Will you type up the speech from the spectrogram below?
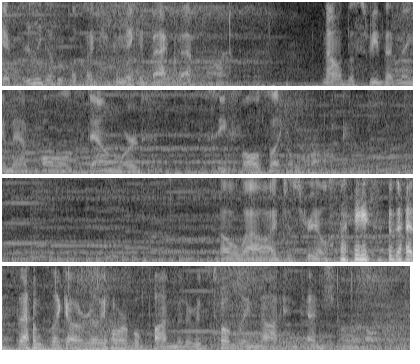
It really doesn't look like you can make it back that far. Not with the speed that Mega Man falls downward. See, he falls like a rock. Oh wow, I just realized that sounds like a really horrible pun, but it was totally not intentional at all.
